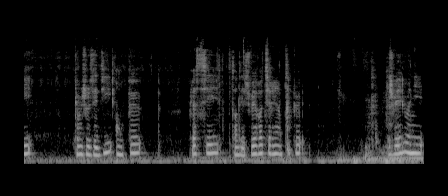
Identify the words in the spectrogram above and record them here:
Et comme je vous ai dit, on peut placer... Attendez, je vais retirer un petit peu. Je vais éloigner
